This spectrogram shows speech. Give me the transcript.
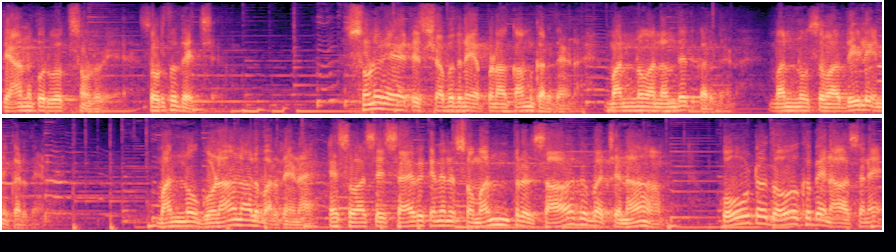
ਧਿਆਨ ਪੂਰਵਕ ਸੁਣ ਰਿਹਾ ਹੈ, ਸੁਰਤ ਦੇ ਚ। ਸੁਣ ਰਿਹਾ ਹੈ ਤੇ ਸ਼ਬਦ ਨੇ ਆਪਣਾ ਕੰਮ ਕਰ ਦੇਣਾ ਹੈ। ਮਨ ਨੂੰ ਆਨੰਦਿਤ ਕਰ ਦੇਣਾ ਹੈ। ਮਨ ਨੂੰ ਸਮਾਧੀ ਲੀਨ ਕਰ ਦੇਣਾ ਮਨ ਨੂੰ ਗੁਣਾ ਨਾਲ ਭਰ ਦੇਣਾ ਹੈ। ਇਸ ਵਾਸਤੇ ਸਾਹਿਬ ਕਹਿੰਦੇ ਨੇ, ਸੁਮੰਤਰ ਸਾਧ ਬਚਨਾ, ਕੋਟ ਦੋਖ ਬਿਨਾਸ਼ ਨੇ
